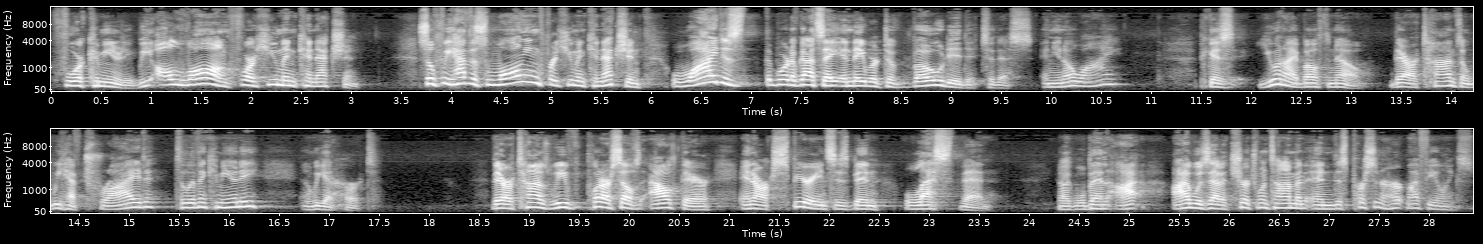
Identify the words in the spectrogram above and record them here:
for community. We all long for human connection. So, if we have this longing for human connection, why does the Word of God say, and they were devoted to this? And you know why? Because you and I both know there are times when we have tried to live in community and we get hurt. There are times we've put ourselves out there and our experience has been less than. You're like, well, Ben, I, I was at a church one time and, and this person hurt my feelings.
